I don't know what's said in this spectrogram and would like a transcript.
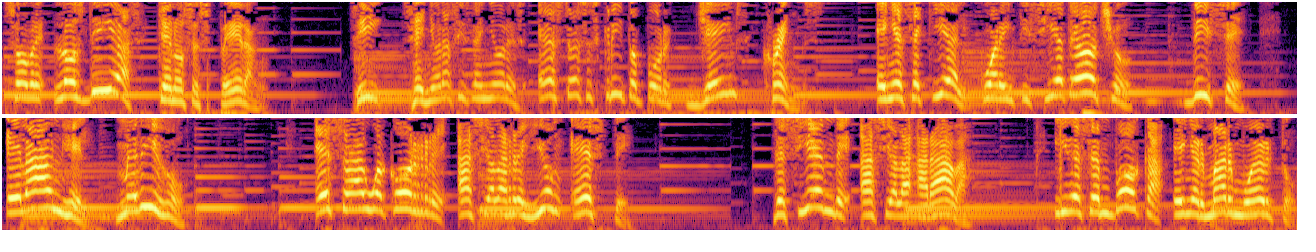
sobre los días que nos esperan. Sí, señoras y señores, esto es escrito por James Crings. En Ezequiel 47.8 dice, el ángel me dijo, esa agua corre hacia la región este, desciende hacia la Araba y desemboca en el mar muerto,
